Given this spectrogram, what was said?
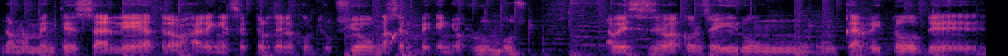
normalmente sale a trabajar en el sector de la construcción, a hacer pequeños rumbos, a veces se va a conseguir un, carrito de,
